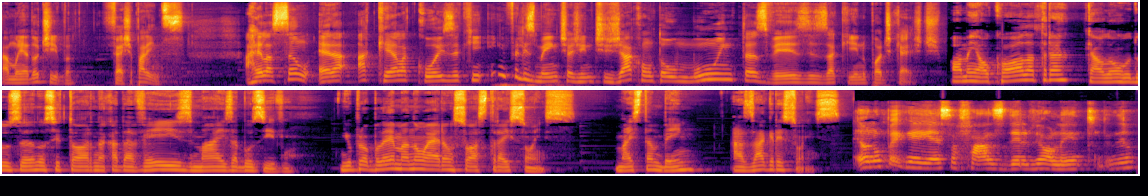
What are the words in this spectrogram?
a mãe adotiva. Fecha parênteses. A relação era aquela coisa que, infelizmente, a gente já contou muitas vezes aqui no podcast. Homem alcoólatra que ao longo dos anos se torna cada vez mais abusivo. E o problema não eram só as traições, mas também as agressões. Eu não peguei essa fase dele violento, entendeu?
